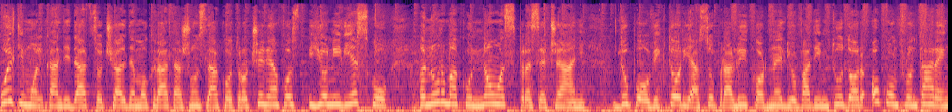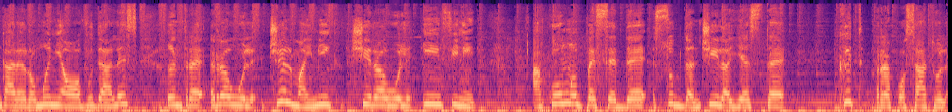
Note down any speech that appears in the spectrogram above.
Ultimul candidat social-democrat ajuns la Cotroceni a fost Ion Iliescu, în urmă cu 19 ani. După o victorie asupra lui Corneliu Vadim Tudor, o confruntare în care România au avut de ales între răul cel mai mic și răul infinit. Acum PSD sub dăncilă este cât răposatul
